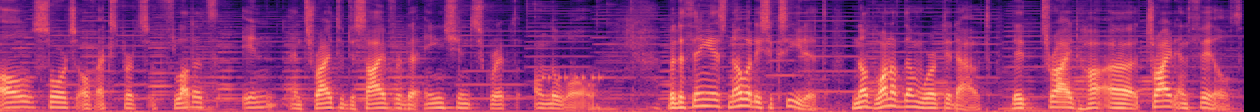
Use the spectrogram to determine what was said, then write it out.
all sorts of experts flooded in and tried to decipher the ancient script on the wall. But the thing is, nobody succeeded. Not one of them worked it out. They tried, uh, tried and failed,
